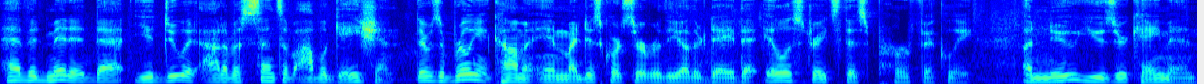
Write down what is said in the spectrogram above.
have admitted that you do it out of a sense of obligation. There was a brilliant comment in my Discord server the other day that illustrates this perfectly. A new user came in,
